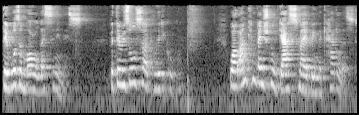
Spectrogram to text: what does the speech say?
There was a moral lesson in this, but there is also a political one. While unconventional gas may have been the catalyst,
